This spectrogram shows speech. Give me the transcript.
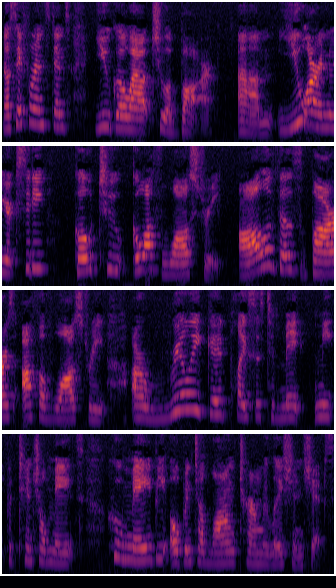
Now, say for instance, you go out to a bar. Um, you are in New York City, go to go off Wall Street. All of those bars off of Wall Street are really good places to make meet potential mates who may be open to long-term relationships.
